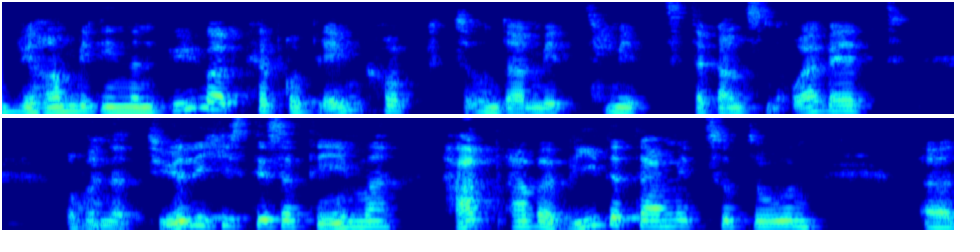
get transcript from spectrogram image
und wir haben mit ihnen überhaupt kein Problem gehabt und auch mit, der ganzen Arbeit. Aber natürlich ist das ein Thema, hat aber wieder damit zu tun, äh,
